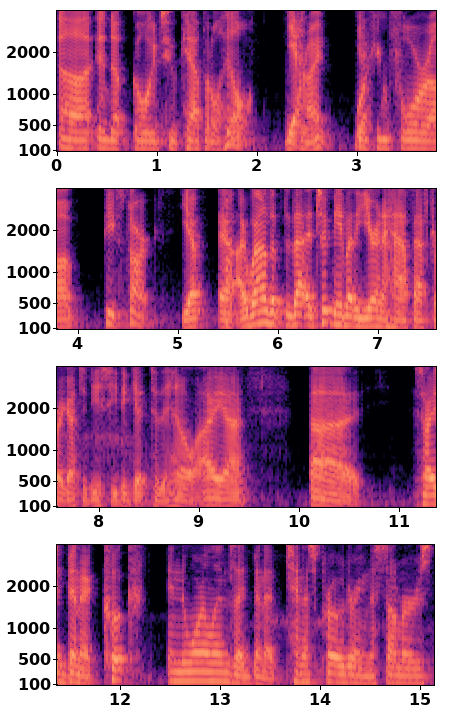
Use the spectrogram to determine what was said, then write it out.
uh, end up going to Capitol Hill. Yeah. Right. Working yeah. for uh, Pete Stark. Yep. I wound up that. It took me about a year and a half after I got to DC to get to the Hill. I uh, uh, so I'd been a cook in New Orleans. I'd been a tennis pro during the summers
